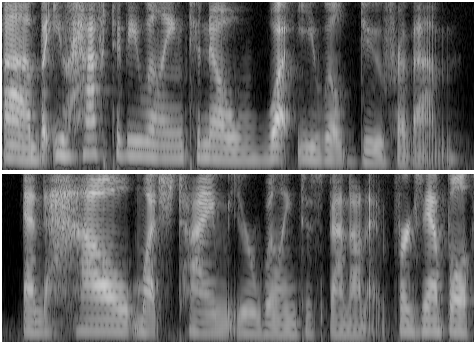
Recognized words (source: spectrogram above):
um, but you have to be willing to know what you will do for them and how much time you're willing to spend on it. For example,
